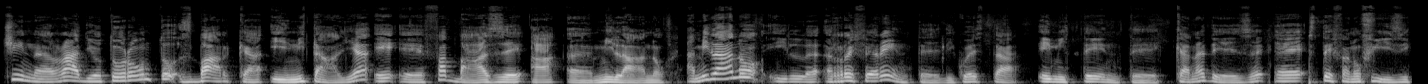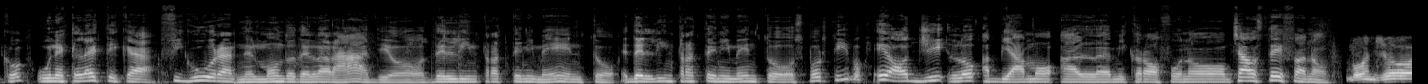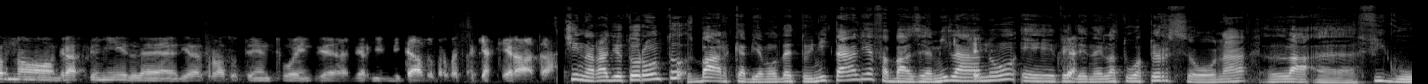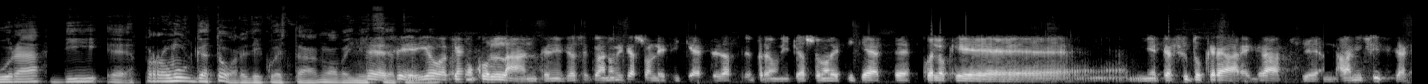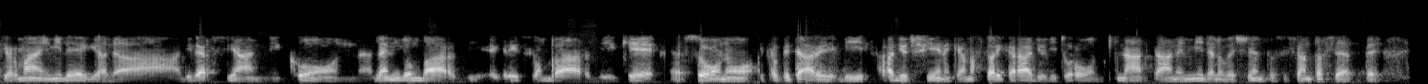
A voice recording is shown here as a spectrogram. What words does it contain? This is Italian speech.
Cin Radio Toronto sbarca in Italia e eh, fa base a eh, Milano. A Milano il referente di questa emittente canadese è Stefano Fisico, un'eclettica figura nel mondo della radio, dell'intrattenimento e dell'intrattenimento sportivo e oggi lo abbiamo al microfono. Ciao Stefano. Buongiorno, grazie mille di aver trovato tempo e di avermi invitato per questa chiacchierata. Cina Radio Toronto sbarca, abbiamo detto, in Italia, fa base a Milano sì. e vede sì. nella tua persona persona la eh, figura di eh, promulgatore di questa nuova iniziativa. Sì, sì, io la chiamo collante, mi piace, non mi piacciono le etichette, da sempre non mi piacciono le etichette, quello che mi è piaciuto creare grazie all'amicizia che ormai mi lega da diversi anni con Lenny Lombardi e Grace Lombardi che eh, sono i proprietari di Radio Cine che è una storica radio di Toronto nata nel 1967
